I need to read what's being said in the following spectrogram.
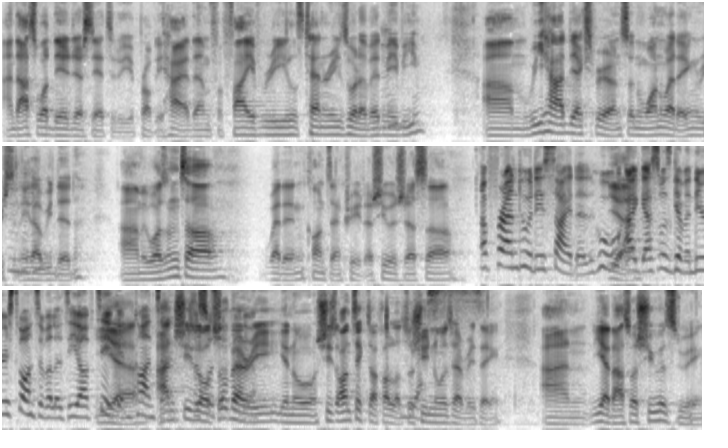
and that's what they're just there to do. You probably hire them for five reels, ten reels, whatever it may be. Um, we had the experience in one wedding recently that we did. Um, it wasn't a wedding content creator. She was just a a friend who decided who Yeah. i guess was given the responsibility of taking yeah, content and she's also social media. very you know she's on TikTok a lot, so she knows everything. And yeah, that's what she was doing.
